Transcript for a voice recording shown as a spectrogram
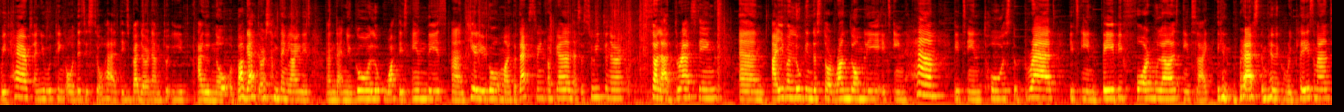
with herbs and you would think oh this is so healthy it's better than to eat I don't know a baguette or something like this. And then you go look what is in this. And here you go maltodextrin again as a sweetener salad dressings and I even looked in the store randomly. It's in ham it's in toast bread it's in baby formulas it's like in breast milk replacements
